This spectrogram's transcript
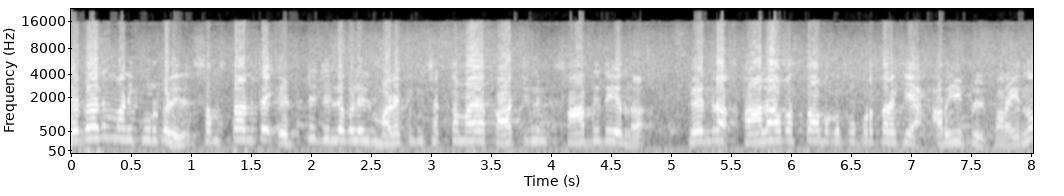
ഏതാനും മണിക്കൂറുകളിൽ സംസ്ഥാനത്തെ എട്ട് ജില്ലകളിൽ മഴയ്ക്കും ശക്തമായ കാറ്റിനും സാധ്യതയെന്ന് കേന്ദ്ര കാലാവസ്ഥാ വകുപ്പ് പുറത്തിറക്കിയ അറിയിപ്പിൽ പറയുന്നു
